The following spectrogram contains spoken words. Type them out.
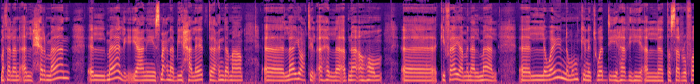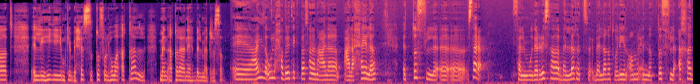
مثلا الحرمان المالي يعني سمعنا بحالات عندما لا يعطي الأهل أبنائهم كفاية من المال. لوين ممكن تودي هذه التصرفات اللي هي يمكن بحس الطفل هو أقل من أقرانه بالمدرسة؟ آه عايزة أقول لحضرتك مثلا على على حالة. الطفل آه سرق. فالمدرسة بلغت بلغت ولي الأمر إن الطفل أخذ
